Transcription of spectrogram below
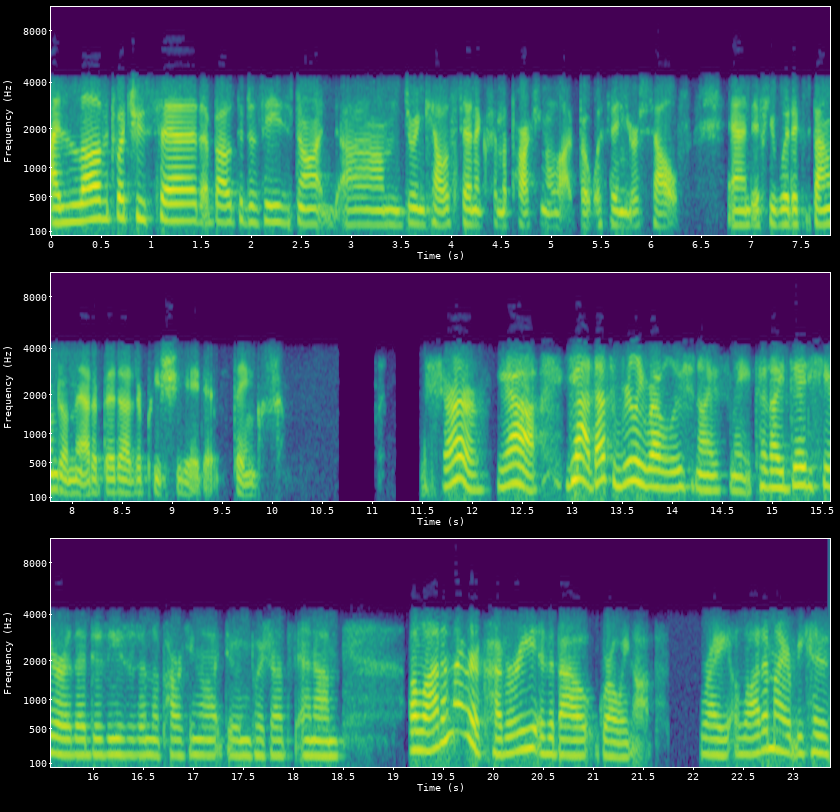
I loved what you said about the disease not um, doing calisthenics in the parking lot, but within yourself. And if you would expound on that a bit, I'd appreciate it. Thanks. Sure. Yeah. Yeah, that's really revolutionized me because I did hear the diseases in the parking lot doing push-ups and um a lot of my recovery is about growing up. Right. A lot of my because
